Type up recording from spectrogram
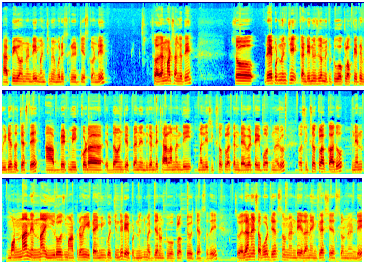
హ్యాపీగా ఉండండి. మంచి మెమరీస్ క్రియేట్ చేసుకోండి. సో అదనమాట సంగతి. సో రేపటి నుంచి కంటిన్యూస్గా మీకు టూ ఓ క్లాక్ అయితే వీడియోస్ వచ్చేస్తే ఆ అప్డేట్ మీకు కూడా ఇద్దామని చెప్పాను. ఎందుకంటే చాలామంది మళ్ళీ సిక్స్ ఓ క్లాక్ అని డైవర్ట్ అయిపోతున్నారు. సిక్స్ ఓ క్లాక్ కాదు నిన్న మొన్న నిన్న ఈ రోజు మాత్రమే ఈ టైమింగ్కి వచ్చింది. రేపటి నుంచి మధ్యాహ్నం టూ ఓ క్లాక్కి వచ్చేస్తుంది. సో ఎలానే సపోర్ట్ చేస్తుండండి ఎలానే ఎంకరేజ్ చేస్తుండండి.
